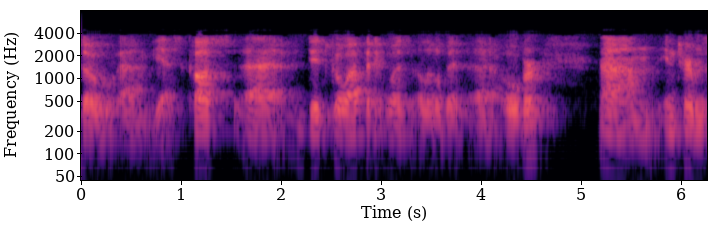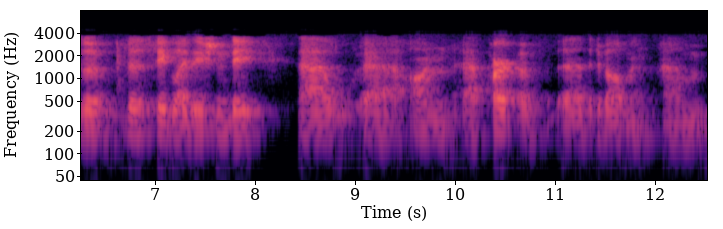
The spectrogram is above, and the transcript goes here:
So um yes, costs uh, did go up, and it was a little bit uh, over. Um, in terms of the stabilization date on part of the development, um,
